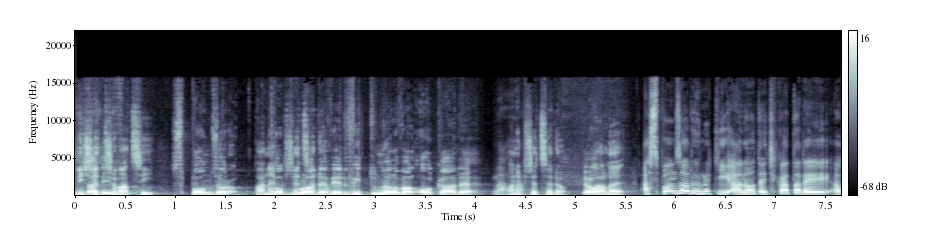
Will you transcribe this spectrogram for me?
vyšetřovací. Sponzor Pane TOP předsedo. 09 vytuneloval OKD. Aha. Pane předsedo, Jo? ale A sponzor hnutí, ano, teďka tady, a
